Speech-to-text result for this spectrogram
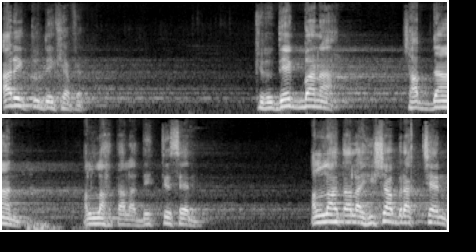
আর একটু দেখে ফেল। কিন্তু দেখবা না, সাবধান, আল্লাহ তালা দেখতেছেন। আল্লাহ তালা হিসাব রাখছেন।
